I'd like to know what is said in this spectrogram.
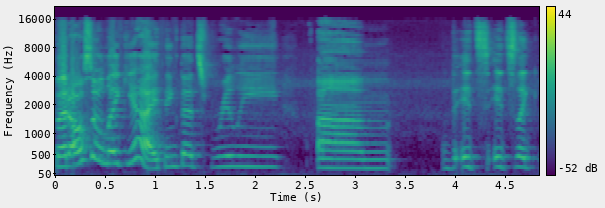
but also like yeah, I think that's really um, it's it's like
